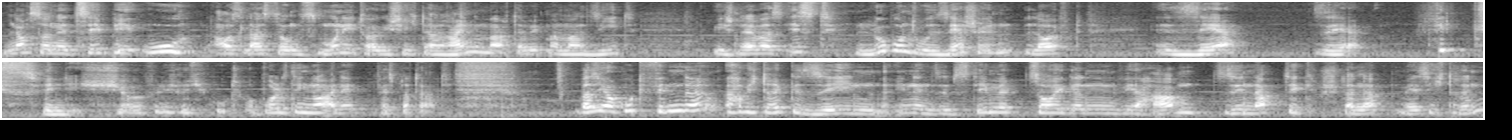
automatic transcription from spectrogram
noch so eine CPU-Auslastungsmonitor-Geschichte reingemacht, damit man mal sieht, wie schnell was ist. Lubuntu sehr schön läuft, sehr, sehr fix, finde ich. Finde ich richtig gut, obwohl das Ding nur eine Festplatte hat. Was ich auch gut finde, habe ich direkt gesehen in den Systemwerkzeugen. Wir haben Synaptic standardmäßig drin.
